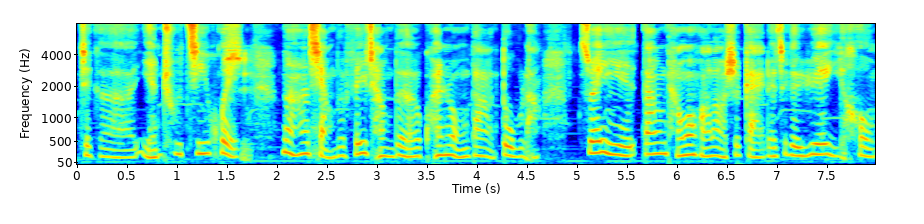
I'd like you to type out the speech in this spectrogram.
这个演出机会。那他想的非常的宽容大度了。所以当唐文华老师改了这个约以后，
